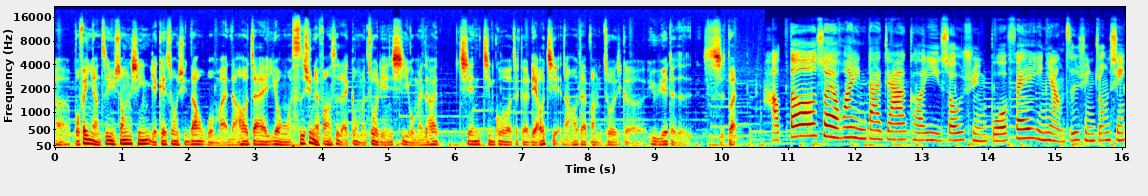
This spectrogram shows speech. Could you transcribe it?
呃博菲营养咨询中心，也可以搜寻到我们，然后再用私讯的方式来跟我们做联系，我们才会先经过这个了解，然后再帮你做一个预约的时段。好的，所以欢迎大家可以搜寻博飞营养咨询中心。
